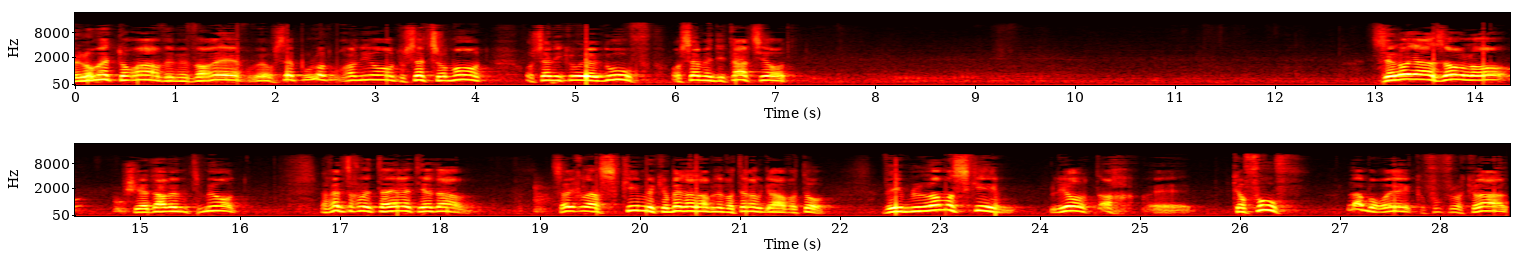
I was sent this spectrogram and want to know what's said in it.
ולומד תורה ומברך ועושה פעולות רוחניות, עושה צומות, עושה ניקוי הגוף, עושה מדיטציות. זה לא יעזור לו כשידיו הן טמאות. לכן צריך לתאר את ידיו. צריך להסכים לקבל עליו, לוותר על גאוותו. ואם לא מסכים להיות אך, אה, כפוף לבורא, כפוף לכלל,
